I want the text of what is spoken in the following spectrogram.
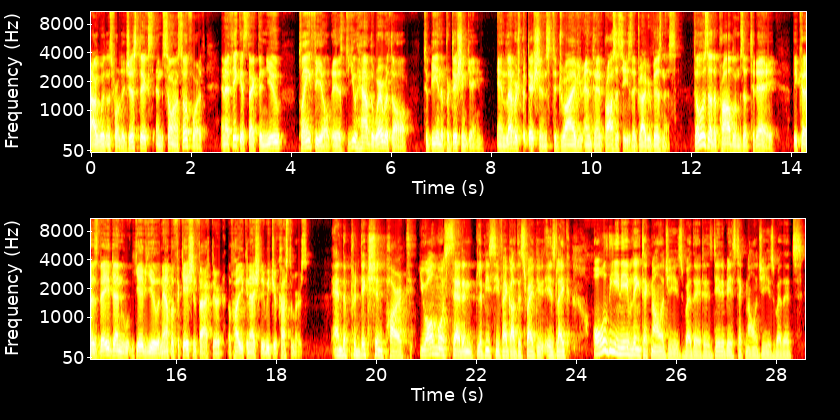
algorithms for logistics and so on and so forth. And I think it's like the new playing field is do you have the wherewithal to be in the prediction game? And leverage predictions to drive your end to end processes that drive your business. Those are the problems of today because they then give you an amplification factor of how you can actually reach your customers. And the prediction part, you almost said, and let me see if I got this right, is like all the enabling technologies, whether it is database technologies, whether it's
